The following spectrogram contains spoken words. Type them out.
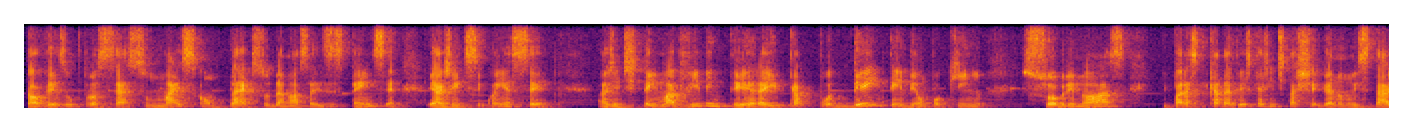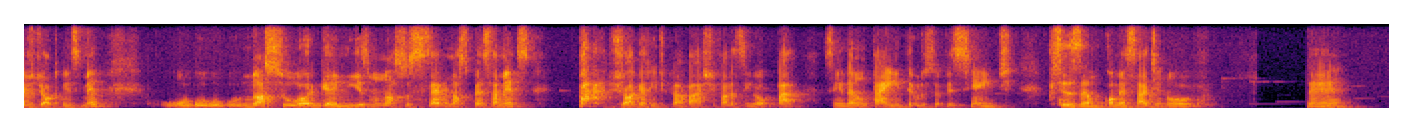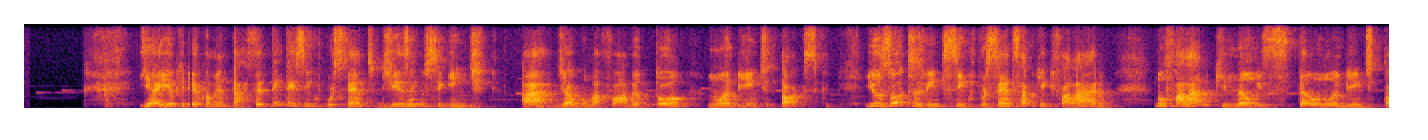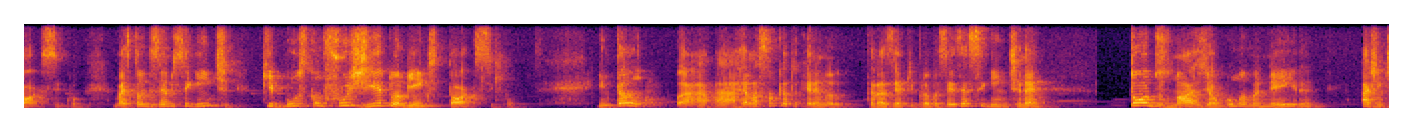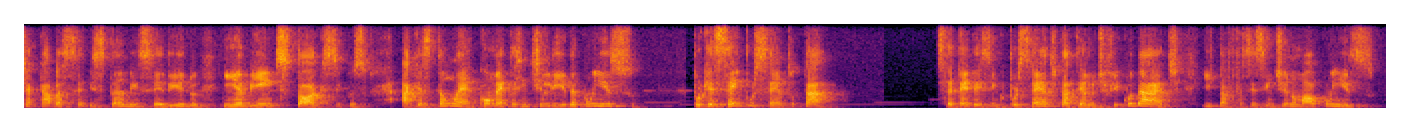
Talvez o processo mais complexo da nossa existência é a gente se conhecer. A gente tem uma vida inteira aí para poder entender um pouquinho sobre nós, e parece que cada vez que a gente está chegando num estágio de autoconhecimento, o, o, o nosso organismo, nosso cérebro, nossos pensamentos, pá, joga a gente para baixo e fala assim: opa, você ainda não está íntegro o suficiente, precisamos começar de novo. Né? E aí eu queria comentar: 75% dizem o seguinte. Ah, de alguma forma eu estou num ambiente tóxico. E os outros 25%, sabe o que, que falaram? Não falaram que não estão no ambiente tóxico, mas estão dizendo o seguinte: que buscam fugir do ambiente tóxico. Então, a, a relação que eu estou querendo trazer aqui para vocês é a seguinte, né? Todos nós, de alguma maneira, a gente acaba estando inserido em ambientes tóxicos. A questão é como é que a gente lida com isso. Porque 100% tá. 75% está tendo dificuldade e está se sentindo mal com isso.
